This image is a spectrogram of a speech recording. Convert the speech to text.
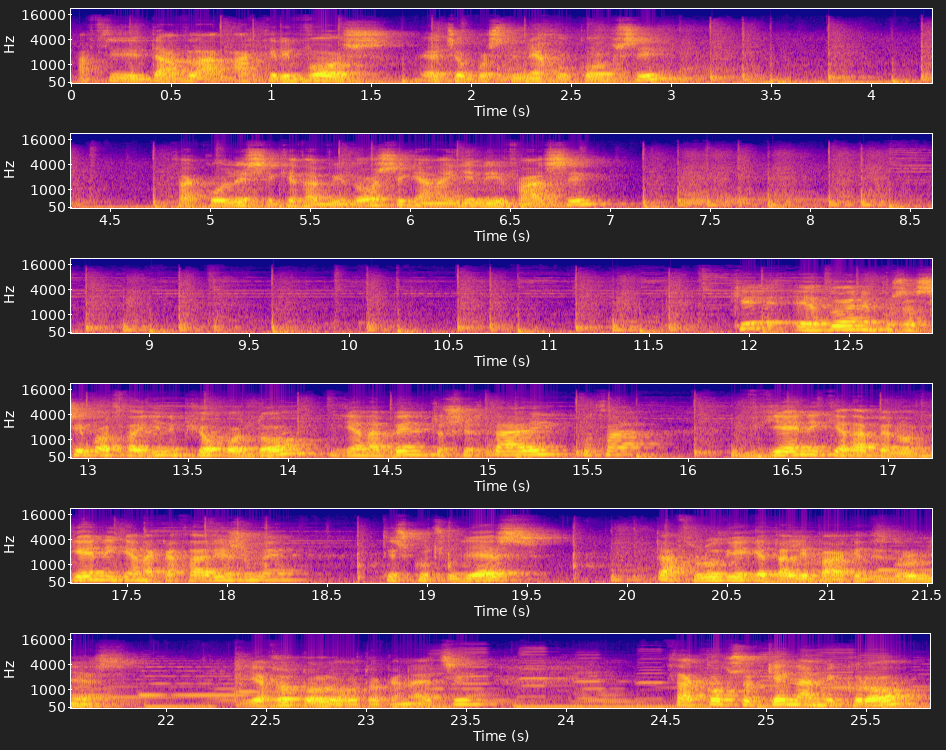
αυτή την τάβλα ακριβώς έτσι όπως την έχω κόψει θα κολλήσει και θα βιδώσει για να γίνει η βάση και εδώ είναι που σας είπα ότι θα γίνει πιο κοντό για να μπαίνει το σιρτάρι που θα βγαίνει και θα μπαινοβγαίνει για να καθαρίζουμε τις κουτσουλιές, τα φλούδια και τα λοιπά και τις δρομιές. Γι' αυτό το λόγο το έκανα έτσι. Θα κόψω και ένα μικρό,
